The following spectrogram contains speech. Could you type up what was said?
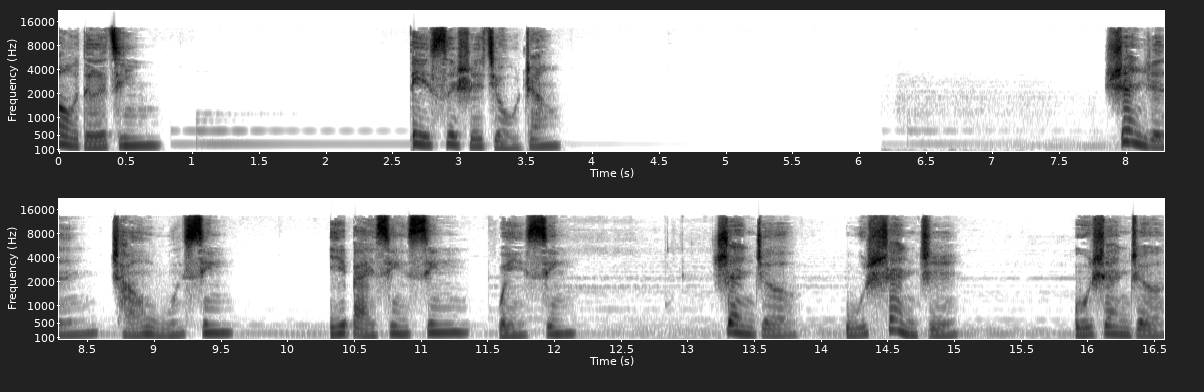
道德经第四十九章：圣人常无心，以百姓心为心。善者无善之，无善者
